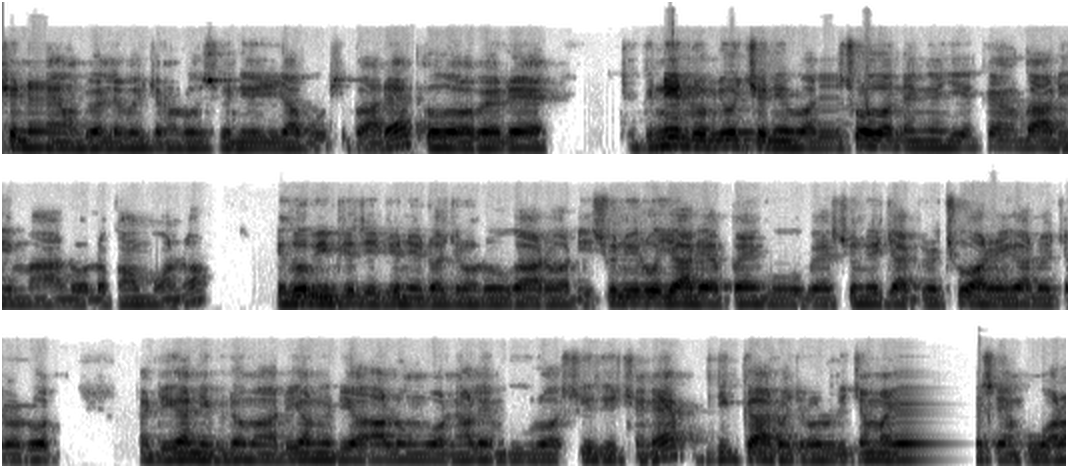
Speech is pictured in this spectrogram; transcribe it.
ဖြစ်နေအောင်အတွက်လည်းပဲကျွန်တော်တို့ဆွေးနွေးရဖို့ဖြစ်ပါတယ်သို့တော်ပဲတဲ့ဒီနေ့လိုမျိုးချင်နေပါလေဆိုတော့နိုင်ငံကြီးအကန့်အသတ်တွေမှာတော့၎င်းပေါ့နော်ဒီလိုပြီးဖြစ်စီဖြစ်နေတော့ကျွန်တော်တို့ကတော့ဒီဆွေးနွေးလို့ရတဲ့အပိုင်းကိုပဲဆွေးနွေးကြပြီးတော့ချို့အရာတွေကတော့ကျွန်တော်တို့ ဒီကနေပြီးတော့မှတရားနဲ့တရားအလုံးပေါ်နားလည်မှုတော့ရှိစေချင်တယ်အဓိကတော့ကျွန်တော်တို့ဒီကျမ်းမာရေးဆရာဘူဝါရ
